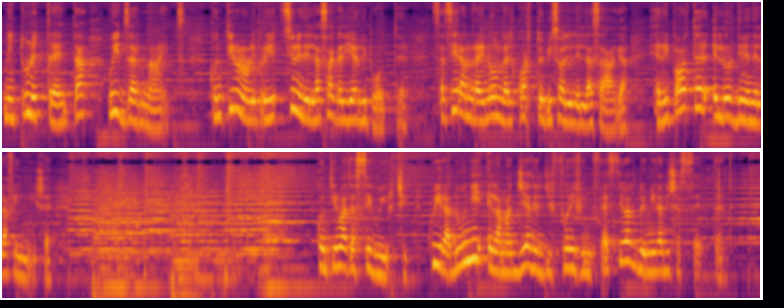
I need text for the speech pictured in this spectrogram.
21.30 Wizard Nights. Continuano le proiezioni della saga di Harry Potter. Stasera andrà in onda il quarto episodio della saga, Harry Potter e l'Ordine della Fenice. Continuate a seguirci, qui Raduni e la magia del Giffoni Film Festival 2017.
